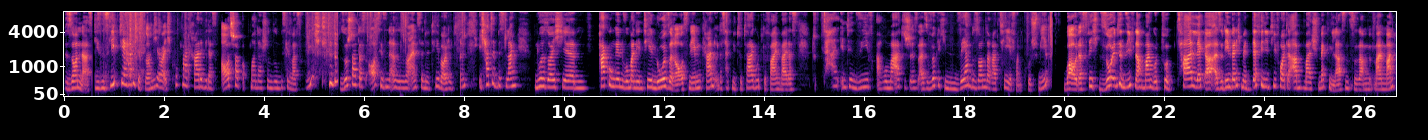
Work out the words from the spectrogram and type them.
besonders. Diesen Sleep Tea habe ich jetzt noch nicht, aber ich gucke mal gerade, wie das ausschaut, ob man da schon so ein bisschen was riecht. so schaut das aus. Hier sind also so einzelne Teebeutel drin. Ich hatte bislang nur solche ähm, Packungen, wo man den Tee lose rausnehmen kann. Und das hat mir total gut gefallen, weil das total intensiv aromatisch ist. Also wirklich ein sehr besonderer Tee von Kushmi. Wow, das riecht so intensiv nach Mango, total lecker. Also den werde ich mir definitiv heute Abend mal schmecken lassen, zusammen mit meinem Mann.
